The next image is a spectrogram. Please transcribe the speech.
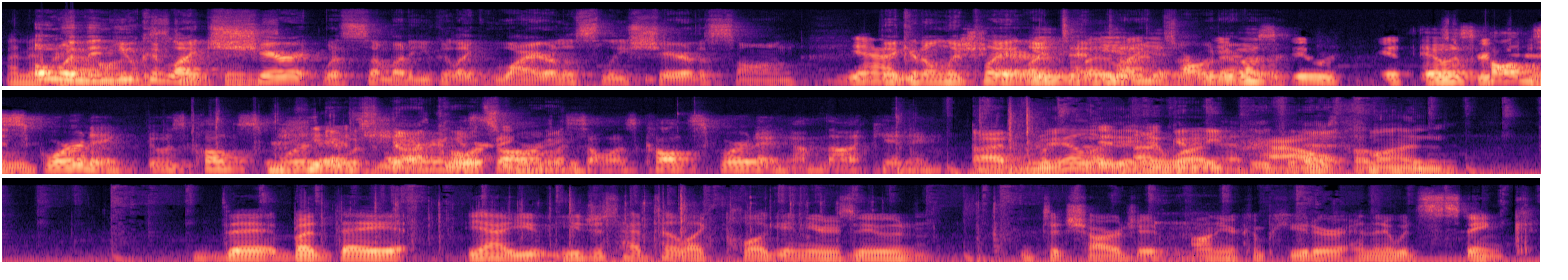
I never Oh, and then you could like things. share it with somebody. You could like wirelessly share the song. Yeah, They could only play it, like, 10 but, times or whatever. have to do It was called squirting. It was called squirting. It was Sharing not called a song squirting. With someone. It's called squirting. I'm not kidding. I'm Really? not It gonna was. eat How fun. The, but they, yeah, you, you just had to like plug in your Zune to charge it on your computer, and then it would sync.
